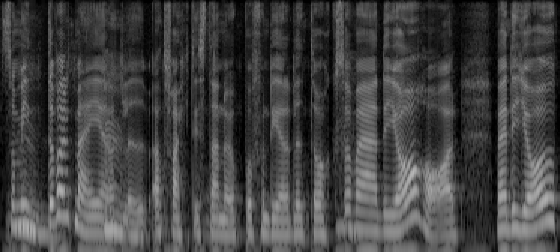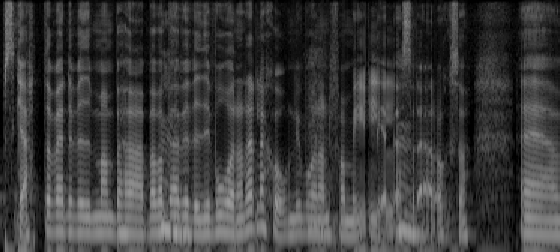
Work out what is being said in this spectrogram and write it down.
som inte varit med i ert liv att faktiskt stanna upp och fundera lite också. Vad är det jag har? Vad är det jag uppskattar? Vad är det vi man behöver? Vad behöver vi i vår relation, i vår familj eller sådär också. Eh,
